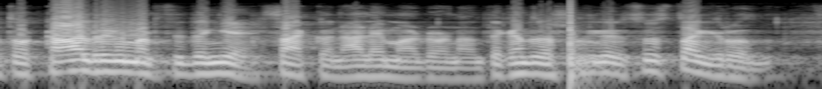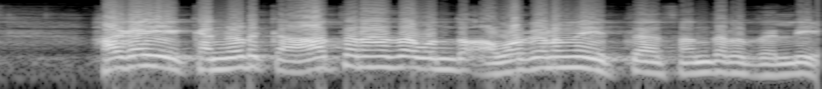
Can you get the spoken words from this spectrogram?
ಅಥವಾ ಕಾಲು ರೈಲು ಮಾಡ್ತಿದ್ದಂಗೆ ಸಾಕು, ನಾಳೆ ಮಾಡೋಣ ಅಂತ. ಯಾಕಂದ್ರೆ ಅಷ್ಟೊತ್ತಿಗೆ ಸುಸ್ತಾಗಿರೋದು. ಹಾಗಾಗಿ ಕನ್ನಡಕ್ಕೆ ಆ ತರಹದ ಒಂದು ಅವಗಣನೆ ಇತ್ತ ಸಂದರ್ಭದಲ್ಲಿ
